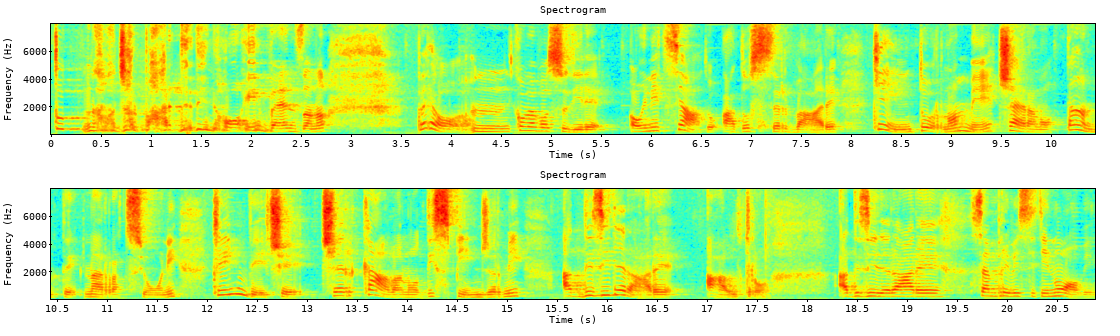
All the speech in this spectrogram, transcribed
Tut- la maggior parte di noi pensano. Però, mh, mm, come posso dire, ho iniziato ad osservare che intorno a me c'erano tante narrazioni che invece cercavano di spingermi a desiderare altro a desiderare sempre i vestiti nuovi,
